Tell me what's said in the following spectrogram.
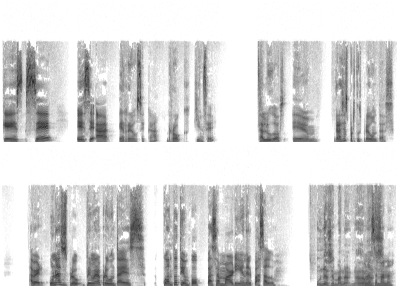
que es C-S-A-R-O-C-K, Rock 15. Saludos. Em, gracias por tus preguntas. A ver, una de sus primera pregunta es, ¿cuánto tiempo pasa Marty en el pasado? Una semana, nada más. Una semana.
